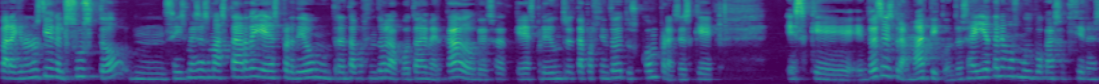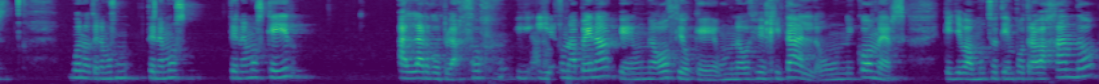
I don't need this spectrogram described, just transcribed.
para que no nos llegue el susto mm, seis meses más tarde y hayas perdido un 30% de la cuota de mercado, que, que hayas perdido un 30% de tus compras. Es que, es que, entonces es dramático. Entonces ahí ya tenemos muy pocas opciones. Bueno, tenemos, tenemos, tenemos que ir a largo plazo. Y, y, es una pena que un negocio, que un negocio digital o un e-commerce que lleva mucho tiempo trabajando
